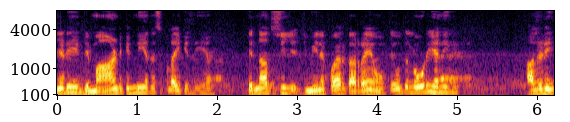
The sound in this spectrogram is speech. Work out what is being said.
ਜਿਹੜੀ ਡਿਮਾਂਡ ਕਿੰਨੀ ਹੈ ਤੇ ਸਪਲਾਈ ਕਿੰਨੀ ਆ? ਜਿੰਨਾ ਤੁਸੀਂ ਜ਼ਮੀਨ ਐਕਵਾਇਰ ਕਰ ਰਹੇ ਹੋ, ਤੇ ਉਹ ਤੇ ਲੋੜ ਹੀ ਹੈ ਨਹੀਂਗੀ ਆਲਰੇਡੀ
